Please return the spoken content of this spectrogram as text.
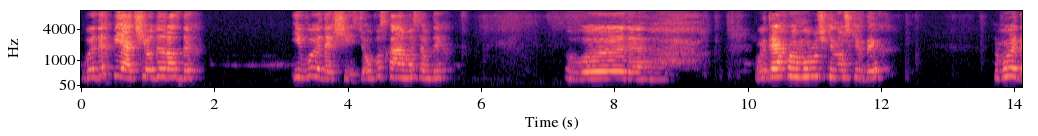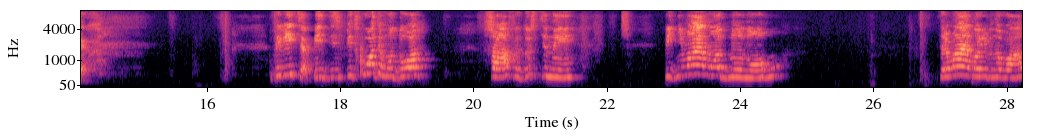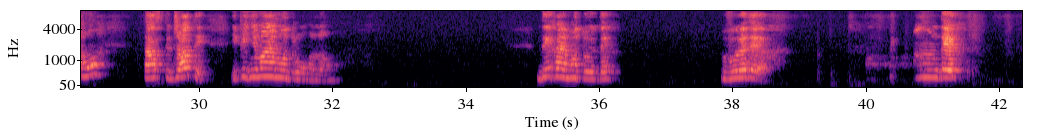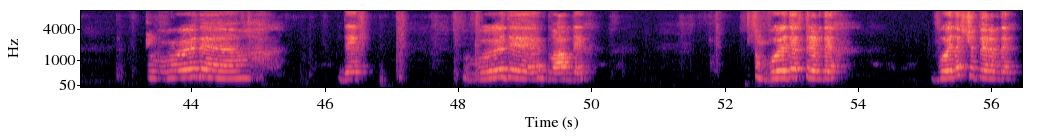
Видих, п'ять, ще один раз вдих. І видих, шість. Опускаємося вдих. Видих. Витряхуємо ручки, ножки вдих. Видих. Дивіться, під, підходимо до шафи, до стіни. Піднімаємо одну ногу. Тримаємо рівновагу. Таз піджатий. І піднімаємо другу ногу. Дихаємо той вдих. Видих. Вдих. Видих. Вдих. Видих. Два вдих. Видих. Три вдих. Видих. Чотири вдих.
